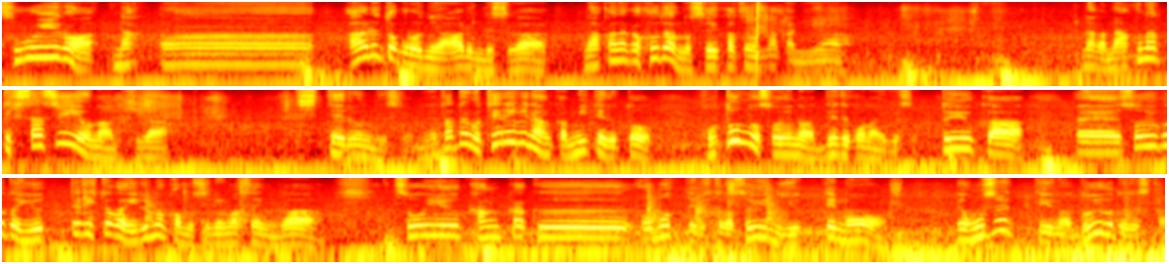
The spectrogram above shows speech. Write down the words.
そういうのはなああるところにはあるんですがなかなか普段の生活の中にはなんかなくなって久しいような気がてるんですよね。例えばテレビなんか見てるとほとんどそういうのは出てこないです。というか、えー、そういうことを言ってる人がいるのかもしれませんが、そういう感覚を持ってる人がそういうふうに言っても、で面白いっていうのはどういうことですか？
